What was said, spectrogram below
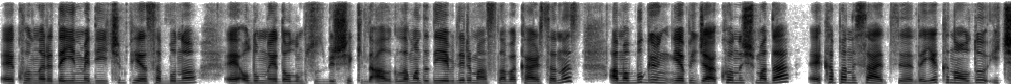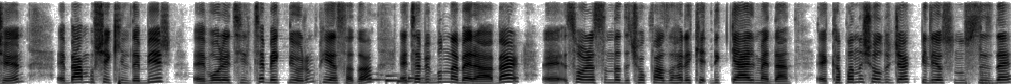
e, konulara değinmediği için piyasa bunu e, olumlu ya da olumsuz bir şekilde algılamadı diyebilirim aslına bakarsanız. Ama bugün yapacağı konuşmada e, kapanış saatine de yakın olduğu için e, ben bu şekilde bir e, volatilite bekliyorum piyasadan. E, tabii bununla beraber e, sonrasında da çok fazla hareketlik gelmeden e, kapanış olacak biliyorsunuz sizde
